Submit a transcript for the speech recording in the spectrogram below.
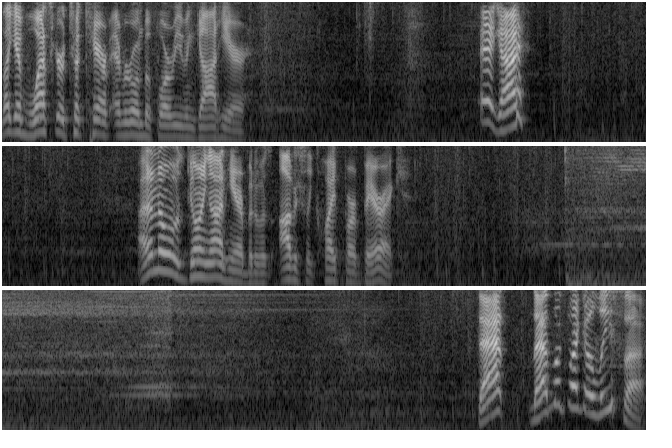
Like if Wesker took care of everyone before we even got here. Hey, guy. I don't know what was going on here, but it was obviously quite barbaric. That that looked like Elisa.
